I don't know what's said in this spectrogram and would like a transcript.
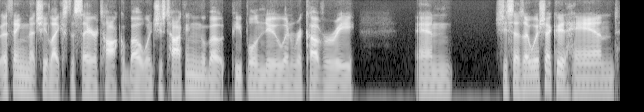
a thing that she likes to say or talk about when she's talking about people new in recovery. And she says, I wish I could hand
